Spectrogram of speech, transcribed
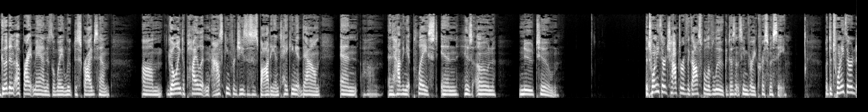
good and upright man, is the way Luke describes him, um, going to Pilate and asking for Jesus' body and taking it down and um, and having it placed in his own new tomb. The 23rd chapter of the Gospel of Luke doesn't seem very Christmassy, but the 23rd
